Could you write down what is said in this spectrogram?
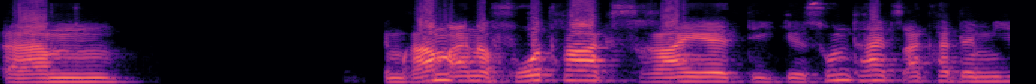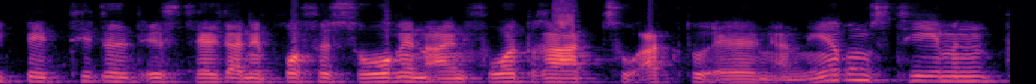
Ähm, Im Rahmen einer Vortragsreihe, die Gesundheitsakademie betitelt ist, hält eine Professorin einen Vortrag zu aktuellen Ernährungsthemen.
